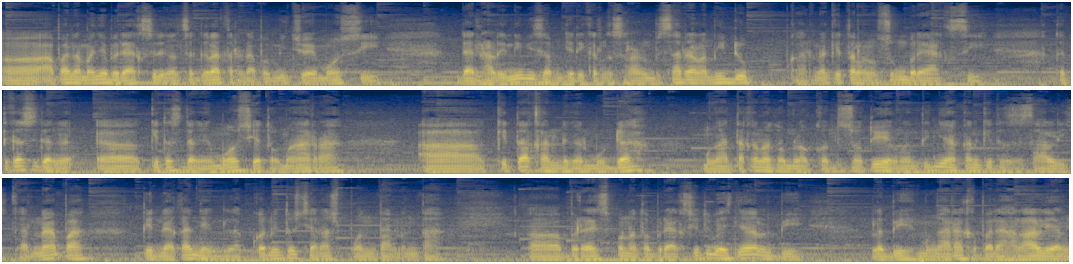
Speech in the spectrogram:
uh, apa namanya bereaksi dengan segera terhadap pemicu emosi. Dan hal ini bisa menjadikan kesalahan besar dalam hidup karena kita langsung bereaksi. Ketika sedang uh, kita sedang emosi atau marah kita akan dengan mudah mengatakan atau melakukan sesuatu yang nantinya akan kita sesali. Karena apa? Tindakan yang dilakukan itu secara spontan entah uh, berespon atau bereaksi itu biasanya lebih lebih mengarah kepada hal-hal yang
